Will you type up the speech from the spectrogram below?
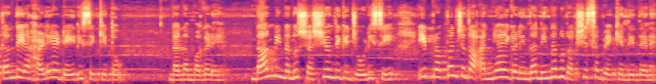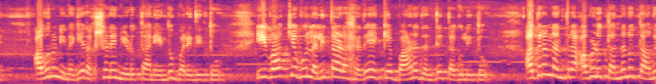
ತಂದೆಯ ಹಳೆಯ ಡೈರಿ ಸಿಕ್ಕಿತು. ನನ್ನ ಮಗಳೇ ನಾನು ನಿನ್ನನ್ನು ಶಶಿಯೊಂದಿಗೆ ಜೋಡಿಸಿ ಈ ಪ್ರಪಂಚದ ಅನ್ಯಾಯಗಳಿಂದ ನಿನ್ನನ್ನು ರಕ್ಷಿಸಬೇಕೆಂದಿದ್ದೇನೆ. ಅವನು ನಿನಗೆ ರಕ್ಷಣೆ ನೀಡುತ್ತಾನೆ ಎಂದು ಬರೆದಿತ್ತು. ಈ ವಾಕ್ಯವು ಲಲಿತಾಳ ಹೃದಯಕ್ಕೆ ಬಾಣದಂತೆ ತಗುಲಿತು. ಅದರ ನಂತರ ಅವಳು ತನ್ನನ್ನು ತಾನು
